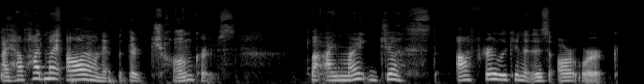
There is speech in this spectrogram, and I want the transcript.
I have had my eye on it, but they're chunkers. But I might just, after looking at this artwork,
